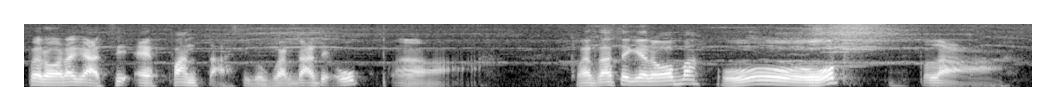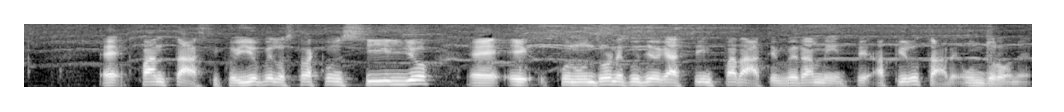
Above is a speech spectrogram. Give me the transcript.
Però ragazzi è fantastico, guardate, oh, ah, guardate che roba, oh, oh, là è fantastico io ve lo straconsiglio eh, e con un drone così ragazzi imparate veramente a pilotare un drone.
